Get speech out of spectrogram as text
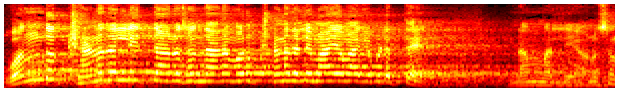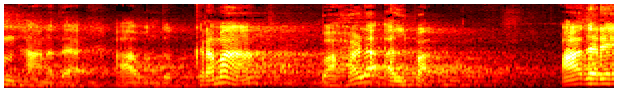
ಒಂದು ಕ್ಷಣದಲ್ಲಿದ್ದ ಅನುಸಂಧಾನ ಮರು ಕ್ಷಣದಲ್ಲಿ ಮಾಯವಾಗಿ ಬಿಡುತ್ತೆ. ನಮ್ಮಲ್ಲಿ ಅನುಸಂಧಾನದ ಆ ಒಂದು ಕ್ರಮ ಬಹಳ ಅಲ್ಪ. ಆದರೆ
